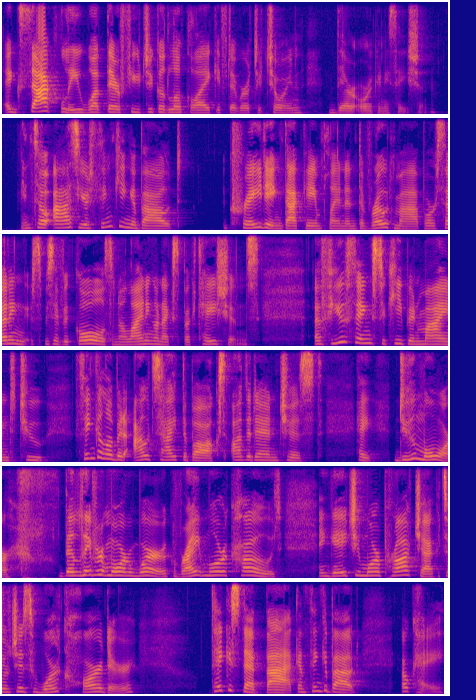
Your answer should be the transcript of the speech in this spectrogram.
exactly what their future could look like if they were to join their organization. And so, as you're thinking about creating that game plan and the roadmap or setting specific goals and aligning on expectations, a few things to keep in mind to think a little bit outside the box other than just hey, do more, deliver more work, write more code, engage in more projects, or just work harder, take a step back and think about okay,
